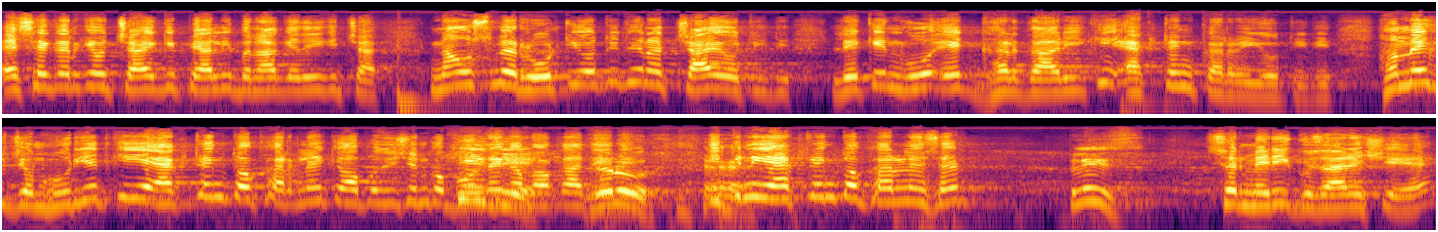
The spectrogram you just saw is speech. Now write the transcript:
ऐसे करके वो चाय की प्याली बना के देगी चाय। ना उसमें रोटी होती थी ना चाय होती थी लेकिन वो एक घरदारी की एक्टिंग कर रही होती थी। हम एक जमहूरियत की ये एक्टिंग तो कर लें कि ऑपोजिशन को बोलने का मौका दे इतनी एक्टिंग तो कर लें सर। प्लीज़ सर मेरी गुजारिश ये है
